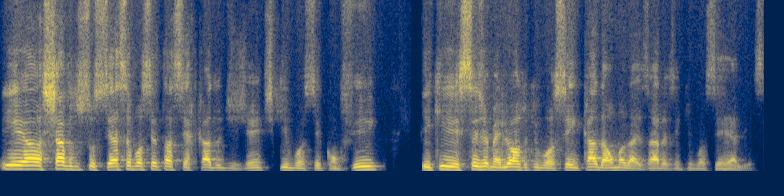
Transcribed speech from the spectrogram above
E a chave do sucesso é você estar cercado de gente que você confie e que seja melhor do que você em cada uma das áreas em que você realiza.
